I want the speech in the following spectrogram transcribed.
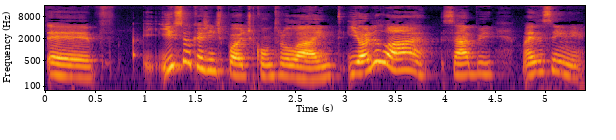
é, isso é o que a gente pode controlar. E olhe lá, sabe? Mas assim,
